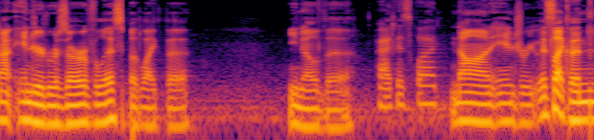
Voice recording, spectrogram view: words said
not injured reserve list, but like the, you know, the Practice squad. non-injury. It's like the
